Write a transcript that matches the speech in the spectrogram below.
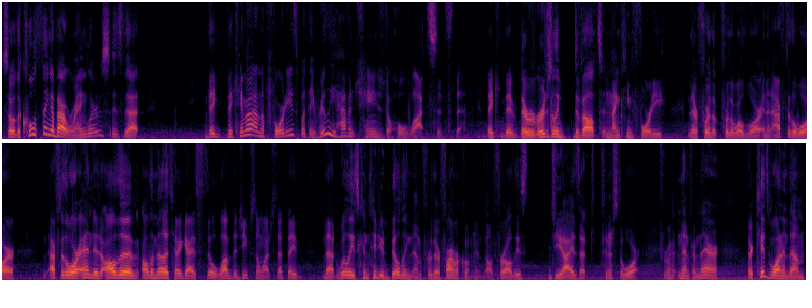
So the cool thing about Wranglers is that they, they came out in the 40s, but they really haven't changed a whole lot since then. They, they, they were originally developed in 1940. They're for the, for the World War. And then after the war, after the war ended, all the, all the military guys still loved the Jeep so much that, they, that Willys continued building them for their farm equipment, uh, for all these GIs that finished the war. And then from there, their kids wanted them,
